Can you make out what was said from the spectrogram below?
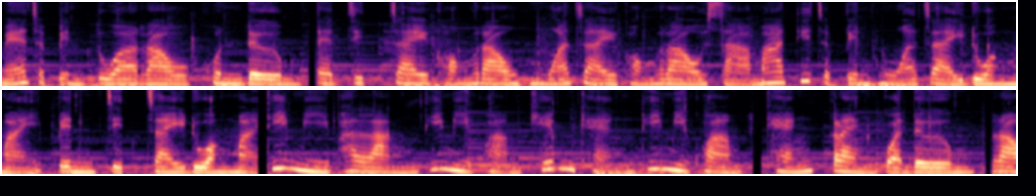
แม้จะเป็นตัวเราคนเดิม แต่จิตใจของเราหัวใจของเราสามารถที่จะเป็นหัวใจดวงใหม่ เป็นจิตใจดวงใหม่ที่มีพลังที่มีความเข้มแข็งที่มีความ แข็งแกร่งกว่าเดิม เรา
